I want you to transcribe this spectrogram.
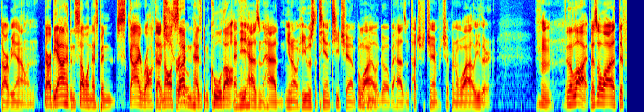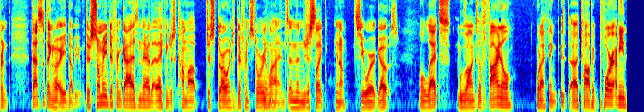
Darby Allin, Darby Allin has been someone that's been skyrocketed That's and all of a sudden has been cooled off. and he hasn't had, you know, he was the TNT champ a Mm-hmm. while ago, but hasn't touched a championship in a while either. Hmm. There's a lot. There's a lot of different. That's the thing about AEW. There's so many different guys in there that they can just come up, just throw into different storylines, and then just like you know, see where it goes. Well, let's move on to the final. What I think is uh, topic before. I mean,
